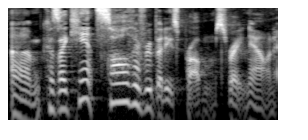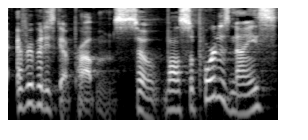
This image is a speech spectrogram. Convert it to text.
because um, I can't solve everybody's problems right now, and everybody's got problems. So while support is nice,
